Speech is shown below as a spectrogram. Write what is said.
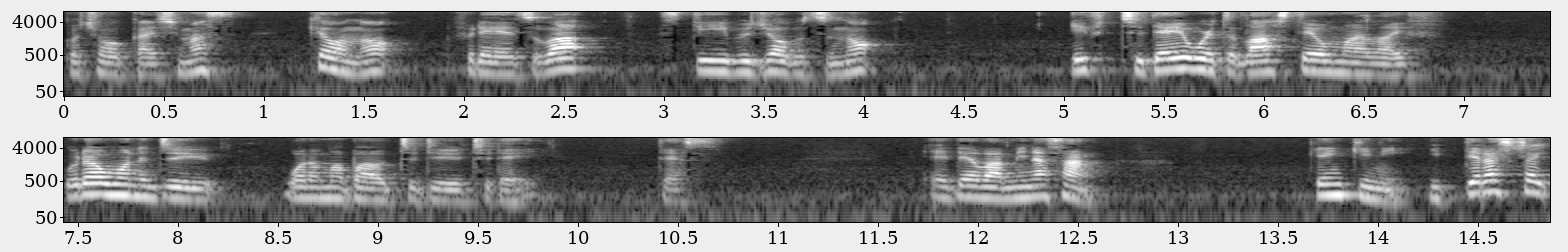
ご紹介します今日のフレーズはスティーブ・ジョブズの If today were the last day of my life, would I want to do what I'm about to do today です。えでは皆さん、元気にいってらっしゃい。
